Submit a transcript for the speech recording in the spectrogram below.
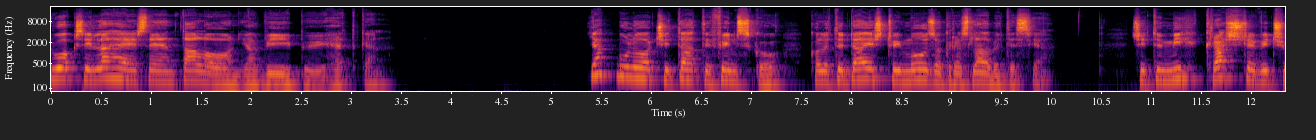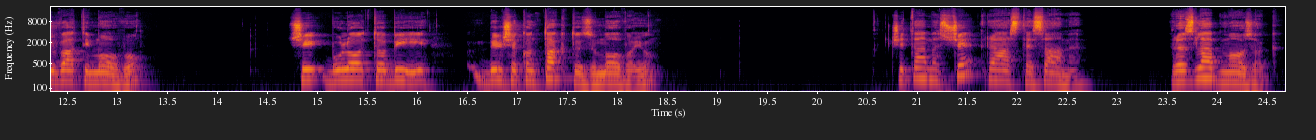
juoksi läheiseen taloon ja viipyi hetken. Jak було читати фінську, коли ти даєш твій мозок розслабитися? Чи ти міг краще відчувати мову? Чи було тобі більше контакту з мовою? Читаємо ще раз те саме. Розлаб мозок.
